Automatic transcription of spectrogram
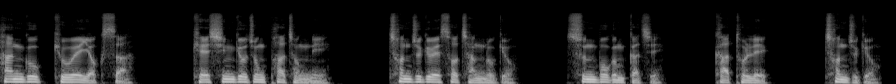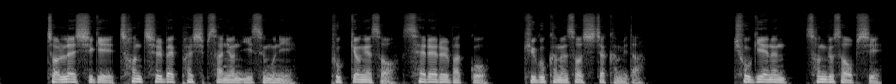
한국 교회 역사, 개신교 종파 정리, 천주교에서 장로교, 순복음까지, 가톨릭, 천주교. 전래 시기 1784년 이승훈이 북경에서 세례를 받고 귀국하면서 시작합니다. 초기에는 선교사 없이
